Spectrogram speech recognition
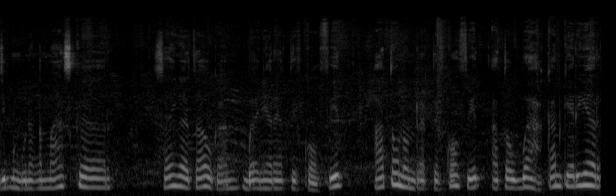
wajib menggunakan masker. Saya nggak tahu kan, mbaknya reaktif COVID atau non reaktif COVID atau bahkan carrier.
